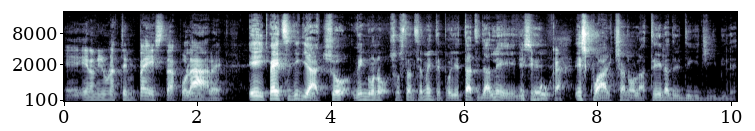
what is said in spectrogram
eh, erano in una tempesta polare. E i pezzi di ghiaccio vengono sostanzialmente proiettati dalle eliche E si buca. e squarciano la tela del dirigibile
